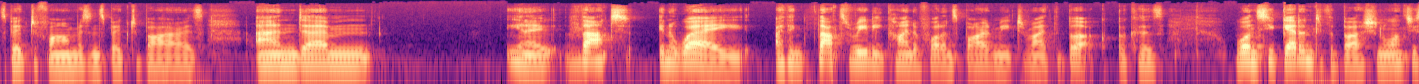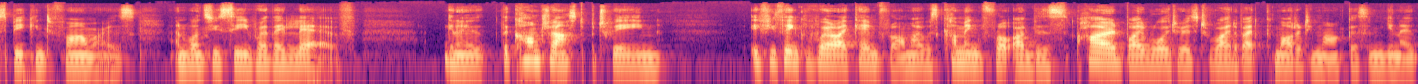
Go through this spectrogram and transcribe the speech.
spoke to farmers and spoke to buyers. And, um, you know, that in a way, I think that's really kind of what inspired me to write the book. Because once you get into the bush and once you're speaking to farmers and once you see where they live, you know, the contrast between if you think of where I came from, I was coming from, I was hired by Reuters to write about commodity markets. And, you know,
